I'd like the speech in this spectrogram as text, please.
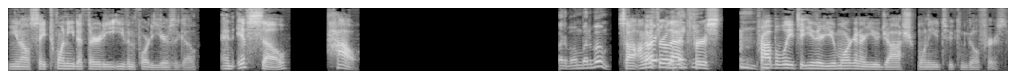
you know, say 20 to 30, even 40 years ago? And if so, how? Bada boom, bada boom. So I'm All going to right, throw well, that first, probably to either you, Morgan, or you, Josh. One of you two can go first,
